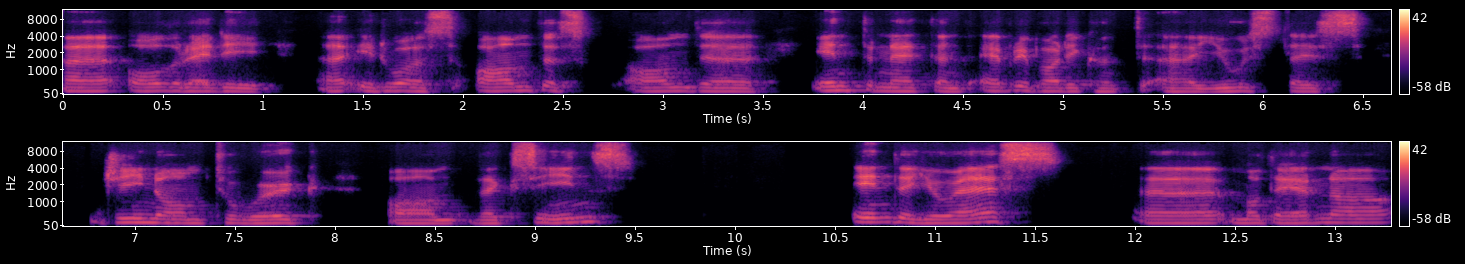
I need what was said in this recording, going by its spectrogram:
uh, already uh, it was on the on the internet, and everybody could uh, use this genome to work on vaccines. In the U.S., uh, Moderna,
